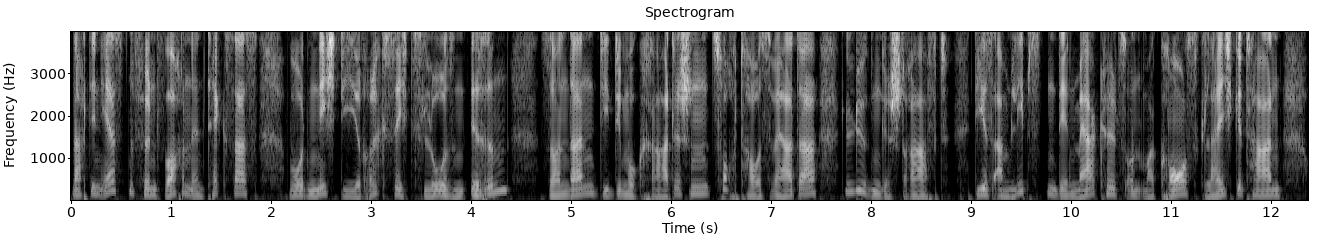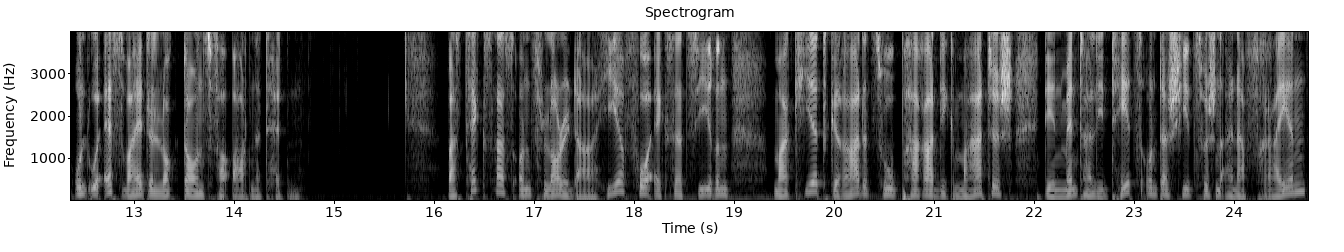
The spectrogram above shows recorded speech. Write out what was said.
Nach den ersten fünf Wochen in Texas wurden nicht die rücksichtslosen Irren, sondern die demokratischen Zuchthauswärter Lügen gestraft, die es am liebsten den Merkels und Macrons gleichgetan und US-weite Lockdowns verordnet hätten. Was Texas und Florida hier vorexerzieren, markiert geradezu paradigmatisch den Mentalitätsunterschied zwischen einer freien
